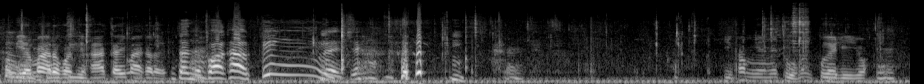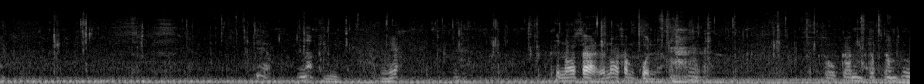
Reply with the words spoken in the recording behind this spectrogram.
เอาเบียร์มาแล้วก็สิหาไก่มากก็ได้ตอนนี้พ่อเข้ากิ้งเลยจ้ะกินข้าวเงี้ยไม่ถูกมันเปื่อยดีอยู่ เนี่ยคือน้องสาแล้วน้องคำกลน่ะเข้ากันกับน้ำหู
